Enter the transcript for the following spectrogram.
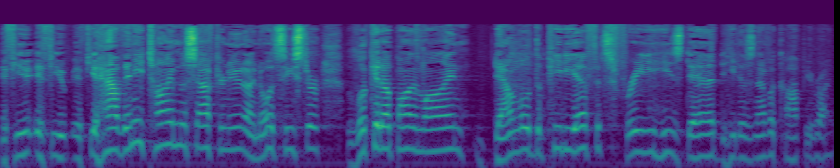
If you, if you, if you have any time this afternoon, I know it's Easter, look it up online, download the PDF. It's free. He's dead. He doesn't have a copyright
